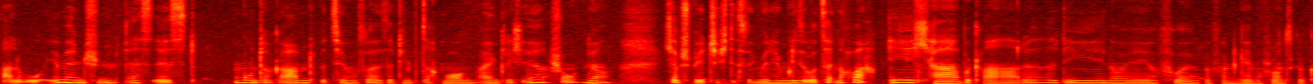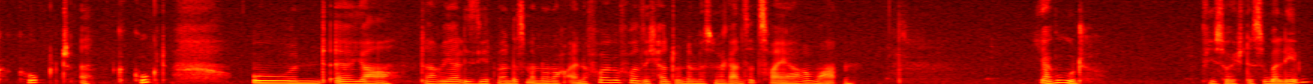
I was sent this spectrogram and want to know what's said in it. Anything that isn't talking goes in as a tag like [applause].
Hallo ihr Menschen, es ist Montagabend bzw. Dienstagmorgen eigentlich eher schon, ja. Ich habe Spätschicht, deswegen bin ich um diese Uhrzeit noch wach. Ich habe gerade die neue Folge von Game of Thrones geguckt, äh, geguckt. Und äh, ja, da realisiert man, dass man nur noch eine Folge vor sich hat und dann müssen wir ganze zwei Jahre warten. Ja gut. Wie soll ich das überleben?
